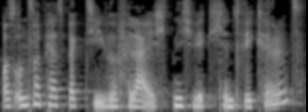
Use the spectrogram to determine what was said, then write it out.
aus unserer Perspektive vielleicht nicht wirklich entwickelt,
